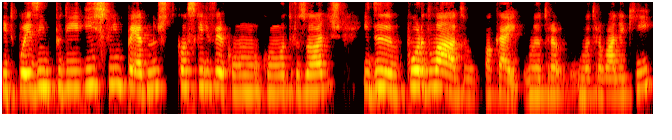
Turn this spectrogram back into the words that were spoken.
e depois impedir, isto impede-nos de conseguir ver com, com outros olhos e de pôr de lado, ok, o meu, o meu trabalho aqui,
